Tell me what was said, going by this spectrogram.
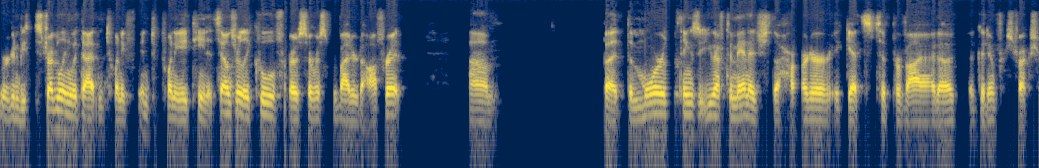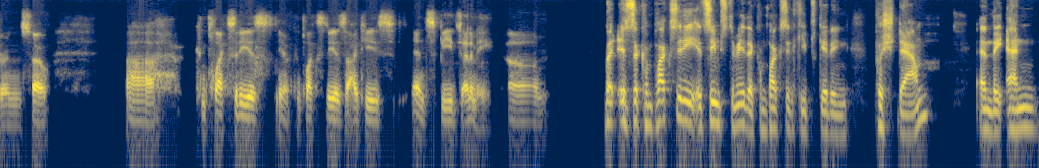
we're going to be struggling with that in 20 in 2018. It sounds really cool for a service provider to offer it, um, but the more things that you have to manage, the harder it gets to provide a, a good infrastructure. And so, uh, complexity is you know complexity is IT's and speed's enemy. Um, but is the complexity? It seems to me the complexity keeps getting pushed down and the end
